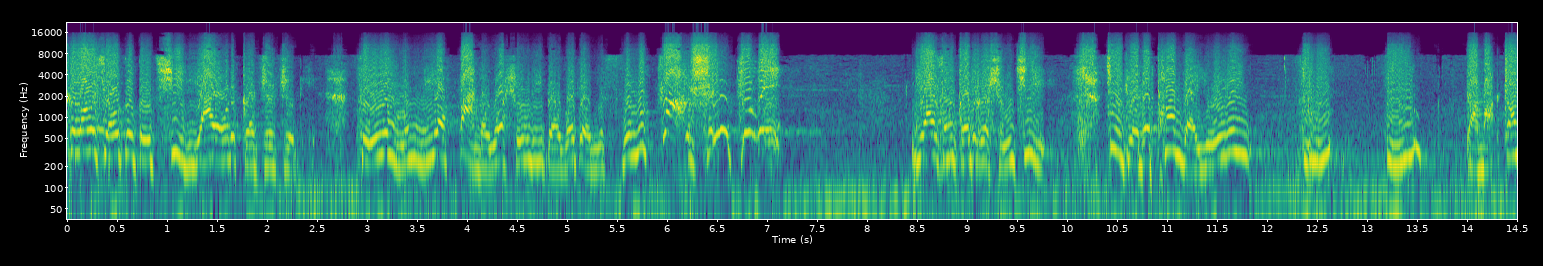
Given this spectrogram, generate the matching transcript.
这个老小子都气得牙咬的咯吱吱的。周应龙，你要犯到我手里边，我叫你死无葬身之地。严嵩搁这个生气，就觉得旁边有人，嗯嗯，干嘛？长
